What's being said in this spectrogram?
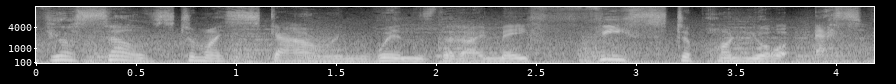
Give yourselves to my scouring winds that I may feast upon your essence.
